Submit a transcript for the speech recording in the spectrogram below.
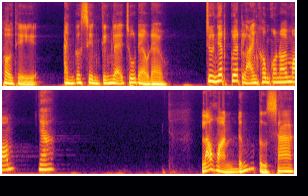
Thôi thì anh cứ xin kính lễ chú đều đều. Chứ nhất quyết là anh không có nói mõm, Nhá. Lão Hoàn đứng từ xa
